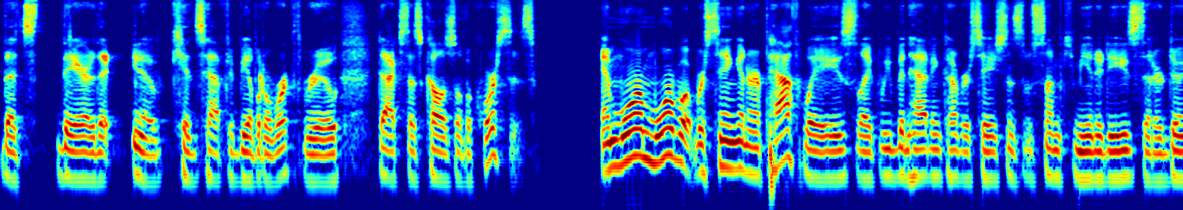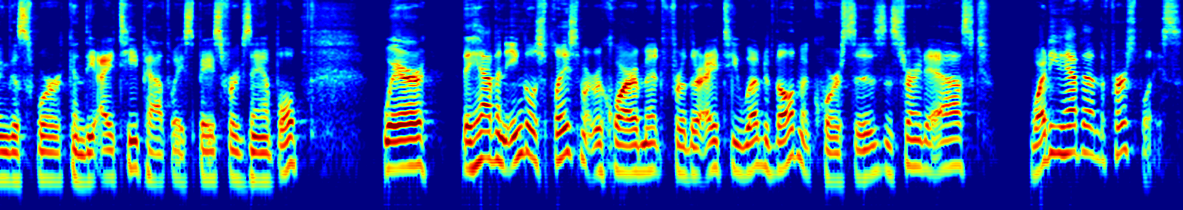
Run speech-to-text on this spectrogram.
that's there that you know kids have to be able to work through to access college level courses and more and more what we're seeing in our pathways like we've been having conversations with some communities that are doing this work in the IT pathway space for example where they have an English placement requirement for their IT web development courses and starting to ask why do you have that in the first place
